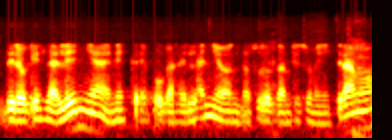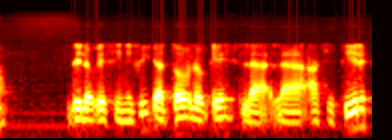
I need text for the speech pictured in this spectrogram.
de lo que es la leña, en esta época del año nosotros también suministramos de lo que significa todo lo que es la, asistir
